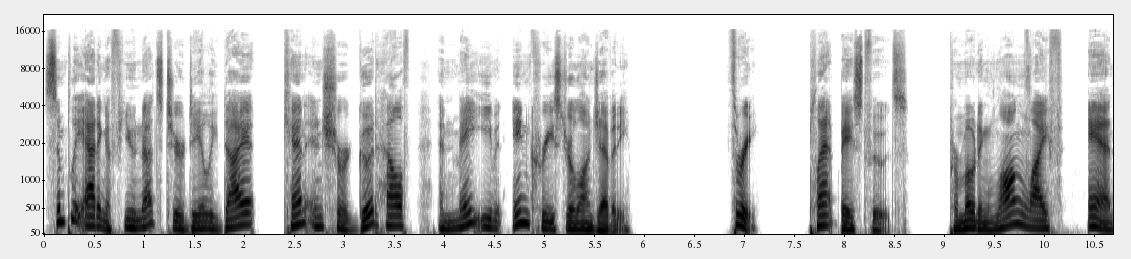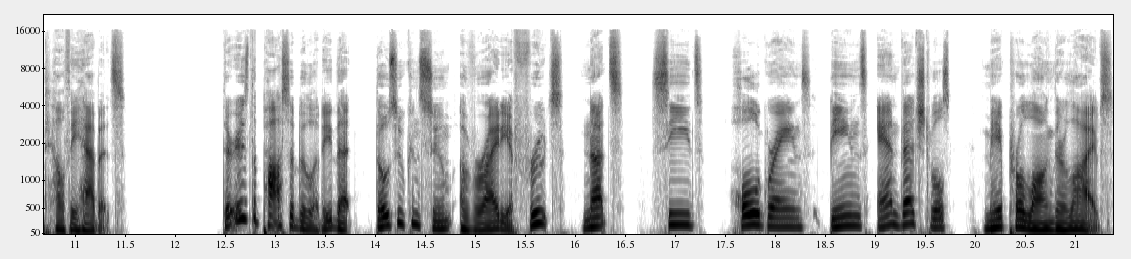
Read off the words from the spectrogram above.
Simply adding a few nuts to your daily diet can ensure good health and may even increase your longevity. 3. Plant based foods, promoting long life and healthy habits. There is the possibility that those who consume a variety of fruits, nuts, seeds, whole grains, beans, and vegetables may prolong their lives.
